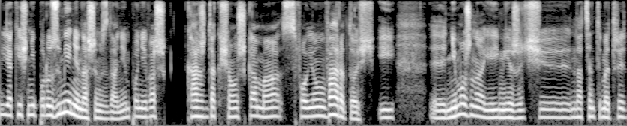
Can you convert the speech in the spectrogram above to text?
jakieś nieporozumienie naszym zdaniem, ponieważ każda książka ma swoją wartość i y, nie można jej mierzyć y, na centymetry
